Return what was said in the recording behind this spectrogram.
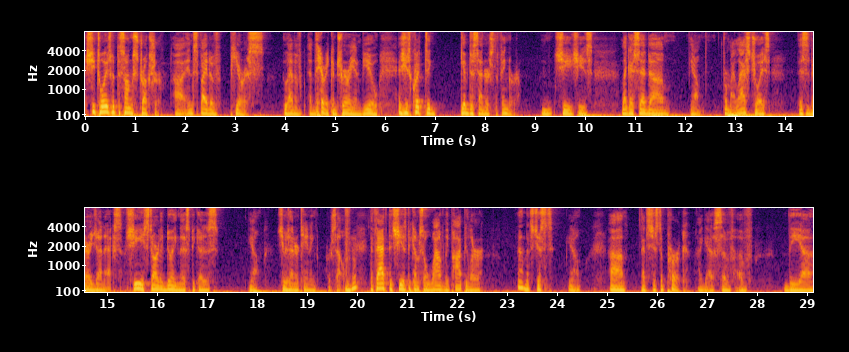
she toys with the song's structure, uh, in spite of purists who have a, a very contrarian view, and she's quick to give dissenters the finger. She she's like I said, um, you know, for my last choice, this is very Gen X. She started doing this because, you know, she was entertaining herself. The fact that she has become so wildly popular, well, that's just you know, uh, that's just a perk, I guess, of of the uh,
